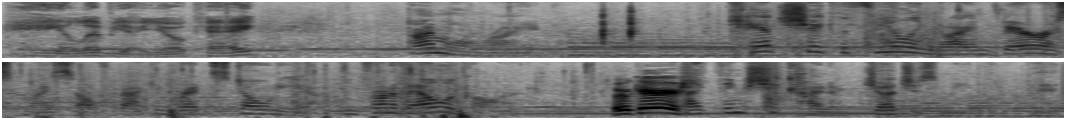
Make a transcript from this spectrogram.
Hey, Olivia, you okay? I'm alright. I can't shake the feeling that I embarrassed myself back in Redstonia, in front of Ellegaard. Who cares? I think she kind of judges me a little bit.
